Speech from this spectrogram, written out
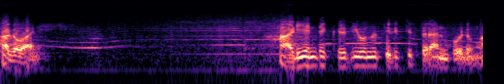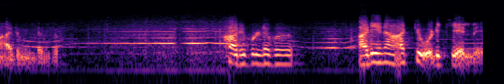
ഭഗവാനെ അടിയന്റെ കൃതി ഒന്ന് തിരുത്തിത്തരാൻ പോലും ആരുമില്ലല്ലോ അറിവുള്ളവർ അടിയനെ ആട്ടി ഓടിക്കുകയല്ലേ?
